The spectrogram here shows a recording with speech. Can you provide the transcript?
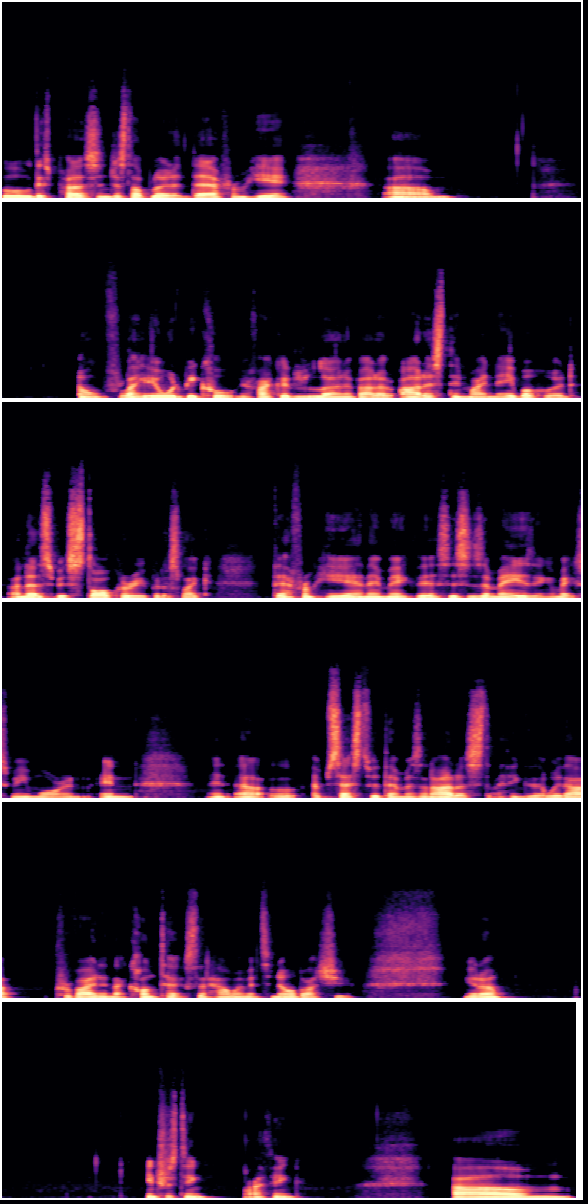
oh, this person just uploaded there from here. Um, oh, like it would be cool if I could learn about an artist in my neighborhood. I know it's a bit stalkery, but it's like they're from here and they make this. This is amazing. It makes me more in, in, in uh, obsessed with them as an artist. I think that without providing that context, then how am I meant to know about you? You know, interesting. I think. Um,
